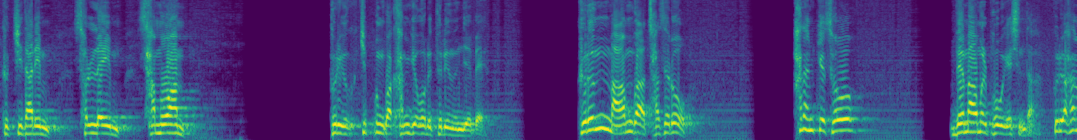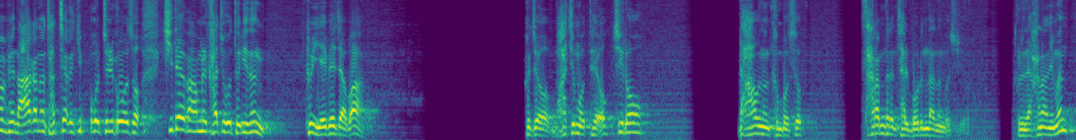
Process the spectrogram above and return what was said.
그 기다림, 설레임, 사모함, 그리고 그 기쁨과 감격으로 드리는 예배. 그런 마음과 자세로 하나님께서 내 마음을 보고 계신다. 그리고 하나님 앞에 나아가는 자체가 기쁘고 즐거워서 기대감을 가지고 드리는 그 예배자와 그저 마지못해 억지로 나오는 그 모습 사람들은 잘 모른다는 것이죠. 그런데 하나님은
